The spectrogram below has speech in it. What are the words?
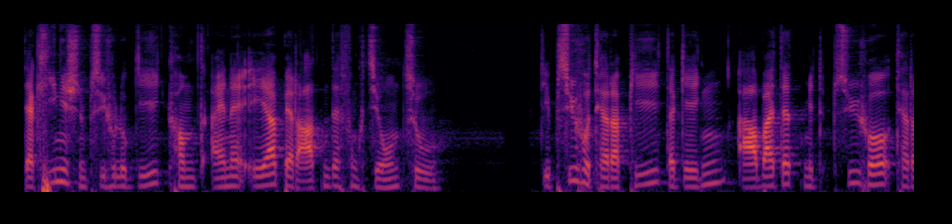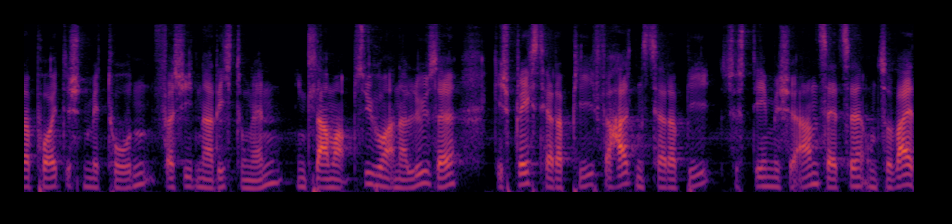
Der klinischen Psychologie kommt eine eher beratende Funktion zu. Die Psychotherapie dagegen arbeitet mit psychotherapeutischen Methoden verschiedener Richtungen in Klammer (Psychoanalyse, Gesprächstherapie, Verhaltenstherapie, systemische Ansätze usw.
